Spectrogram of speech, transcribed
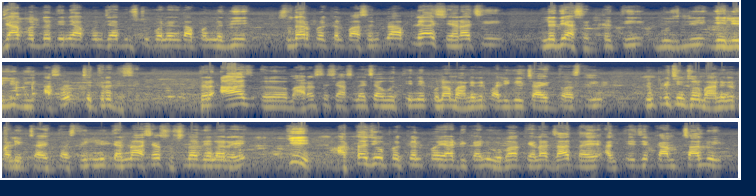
ज्या पद्धतीने आपण ज्या दृष्टिकोनाने आपण नदी सुधार प्रकल्प असेल किंवा आपल्या शहराची नदी असेल तर ती बुजली गेलेली दि असं चित्र दिसेल. तर आज महाराष्ट्र शासनाच्या वतीने पुन्हा महानगरपालिकेचे आयुक्त असतील पिंपरी चिंचवड महानगरपालिकेचे आयुक्त असतील मी त्यांना अशा सूचना देणार आहे की आत्ता जो प्रकल्प या ठिकाणी उभा केला जात आहे आणि ते जे काम चालू आहे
